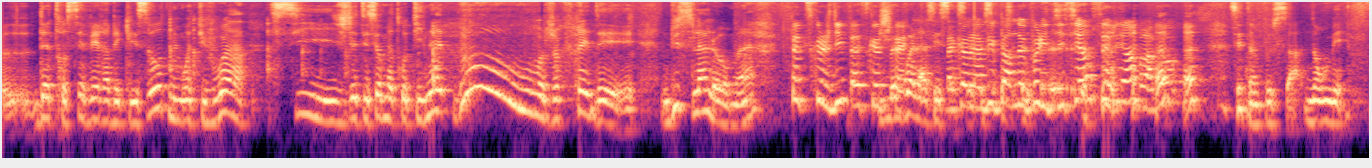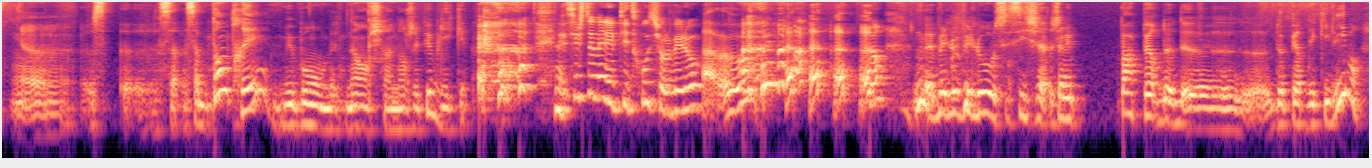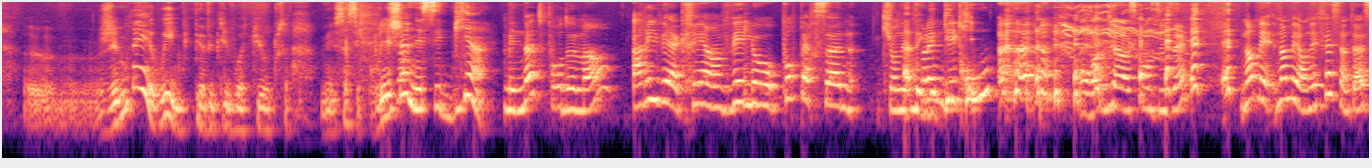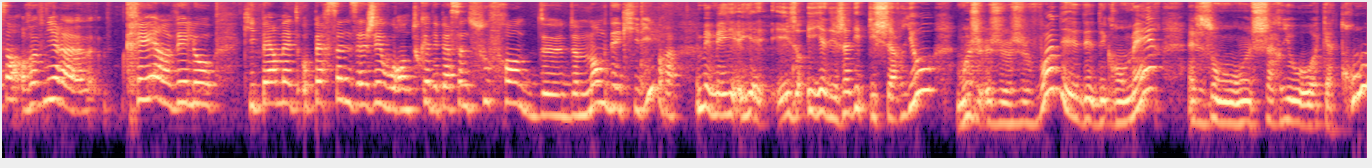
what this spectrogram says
euh, d'être sévère avec les autres, mais moi, tu vois, si j'étais sur ma trottinette, je ferais des, du slalom. Hein. Faites ce que je dis, pas ce que je Ben fais. voilà, c'est Bah, ça, comme la plupart de nos politiciens, c'est bien, bravo. C'est un peu ça. Non, mais euh, euh, ça, ça me tenterait, mais bon, maintenant, je serai un danger public. Et si je te mets les petits trous sur le vélo? Ah, ouais. Non? Mais, mais le vélo, c'est- si j'a- j'avais pas peur de, de, de perdre d'équilibre, euh, j'aimerais, oui, puis avec les voitures, tout ça. Mais ça, c'est pour les jeunes et c'est bien. Mais note pour demain, arriver à créer un vélo pour personnes qui ont des Avec des problèmes d'équilibre. trous. On revient à ce qu'on se disait. Non mais, non mais en effet c'est intéressant. Revenir à créer un vélo qui permette aux personnes âgées ou en tout cas des personnes souffrant de, de manque d'équilibre. Mais mais il y, a- y a déjà des petits chariots. Moi, je, je, je vois des, des, des grands-mères, elles ont un chariot à quatre roues.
